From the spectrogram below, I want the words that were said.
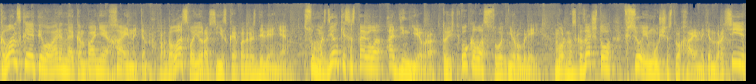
Голландская пивоваренная компания Heineken продала свое российское подразделение. Сумма сделки составила 1 евро, то есть около сотни рублей. Можно сказать, что все имущество Heineken в России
